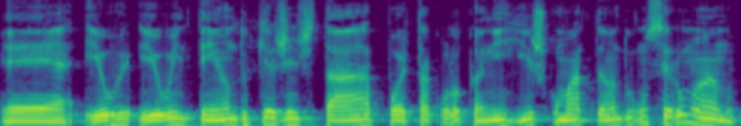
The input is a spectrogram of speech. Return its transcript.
é, eu, eu entendo que a gente tá, pode estar tá colocando em risco, matando um ser humano.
